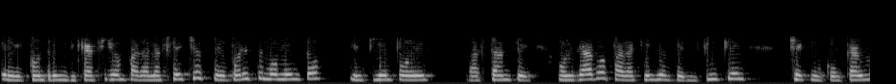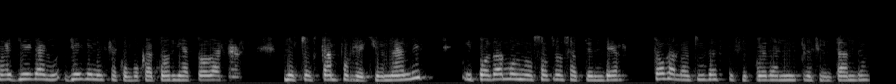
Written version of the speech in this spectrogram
eh, contraindicación para las fechas, pero por este momento el tiempo es bastante holgado para que ellos verifiquen, chequen con calma, llegan, lleguen esta convocatoria a todos nuestros campos regionales y podamos nosotros atender todas las dudas que se puedan ir presentando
